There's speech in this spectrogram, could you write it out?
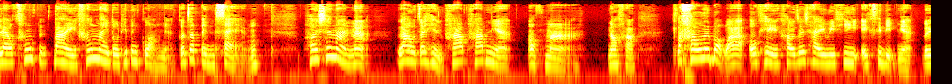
แล้วข้างในข้างในตัวที่เป็นกล่องเนี่ยก็จะเป็นแสง เพราะฉะนั้นน่ะเราจะเห็นภาพภาพเนี้ยออกมาเนาะคะ่ะเขาเลยบอกว่า โอเค เขาจะใช้วิธี exhibit เนี่ย โดย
